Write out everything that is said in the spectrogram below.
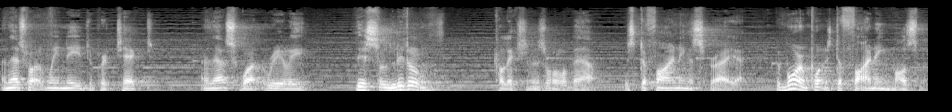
and that's what we need to protect and that's what really this little collection is all about. It's defining Australia, but more important it's defining Mosman.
